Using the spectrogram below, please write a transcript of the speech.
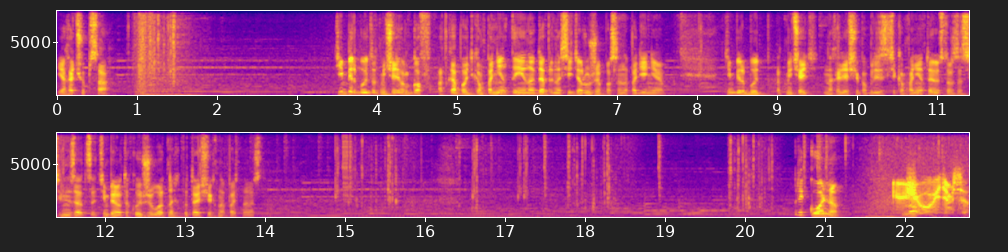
Я хочу пса. Тимбер будет отмечать врагов, откапывать компоненты и иногда приносить оружие после нападения. Тимбер будет отмечать находящие поблизости компоненты и устройства сигнализации. Тимбер атакует животных, пытающих напасть на вас. Прикольно. Еще увидимся.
